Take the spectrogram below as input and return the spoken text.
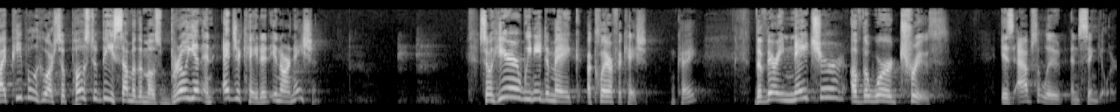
by people who are supposed to be some of the most brilliant and educated in our nation. So here we need to make a clarification, okay? The very nature of the word truth is absolute and singular.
